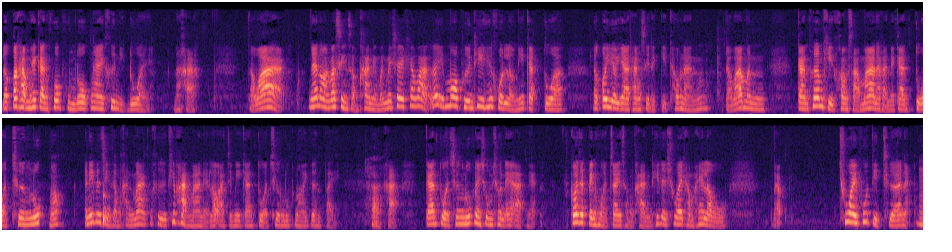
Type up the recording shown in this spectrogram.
แล้วก็ทำให้การควบคุมโรคง่ายขึ้นอีกด้วยนะคะ แต่ว่าแน่นอนว่าสิ่งสำคัญเนี่ยมันไม่ใช่แค่ว่าเอ้ยมอบพื้นที่ให้คนเหล่านี้กักตัว แล้วก็เยียวยาทางเศรษฐกิจเท่านั้น แต่ว่ามันการเพิ่มขีดความสามารถนะคะในการตรวจเชิงลุกเนาะอันนี้เป็นสิ่งสำคัญมากก็คือที่ผ่านมาเนี่ยเราอาจจะมีการตรวจเชิงลุกน้อยเกินไปค่ะค่ะการตรวจเชิงลุกในชุมชนแออัดเนี่ย ก็จะเป็นหัวใจสำคัญที่จะช่วยทำให้เราแบบช่วยผู้ติดเชื้อเนี่ยอื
